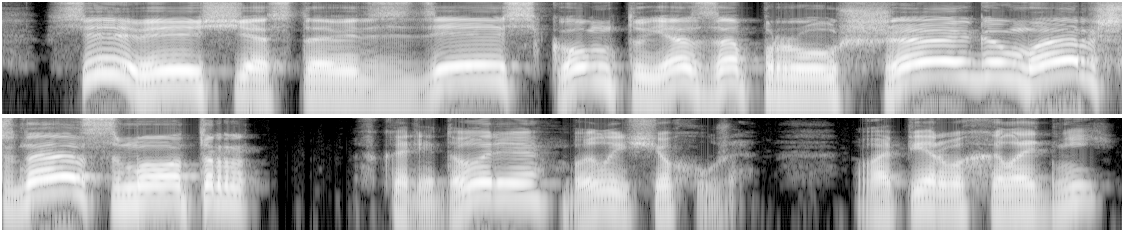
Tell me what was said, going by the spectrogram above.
— «все вещи оставить здесь, комнату я запру, шагом марш на осмотр». В коридоре было еще хуже. Во-первых, холодней,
